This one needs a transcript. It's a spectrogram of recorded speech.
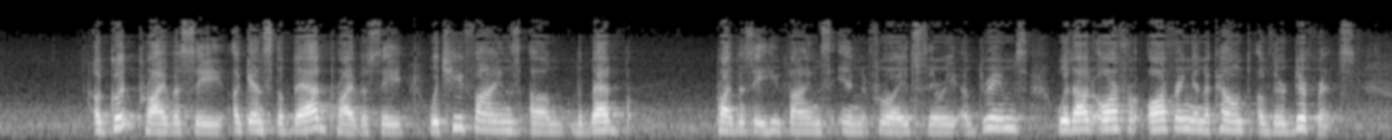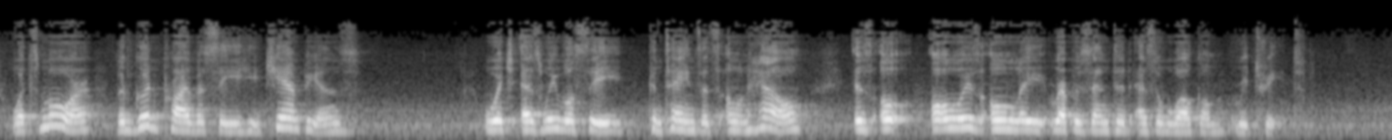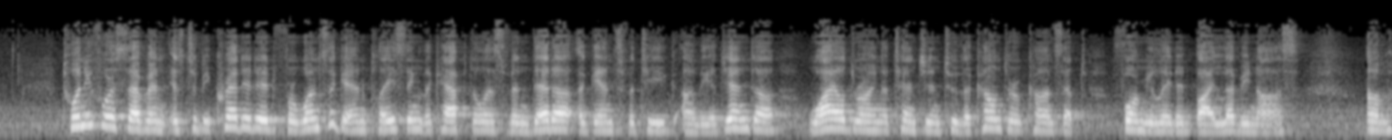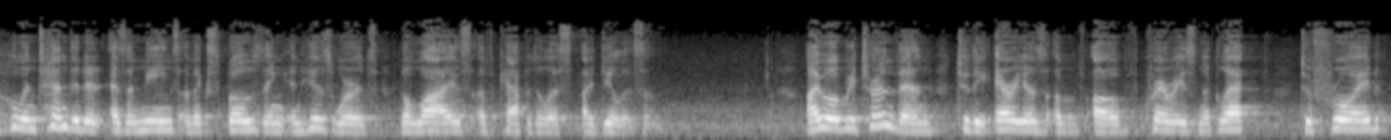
a good privacy against a bad privacy, which he finds um, the bad privacy he finds in Freud's theory of dreams, without offer, offering an account of their difference. What's more, the good privacy he champions, which, as we will see, contains its own hell, is o- always only represented as a welcome retreat. 24-7 is to be credited for once again placing the capitalist vendetta against fatigue on the agenda while drawing attention to the counter concept formulated by Levinas, um, who intended it as a means of exposing, in his words, the lies of capitalist idealism. I will return then to the areas of, of Crary's neglect, to Freud,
